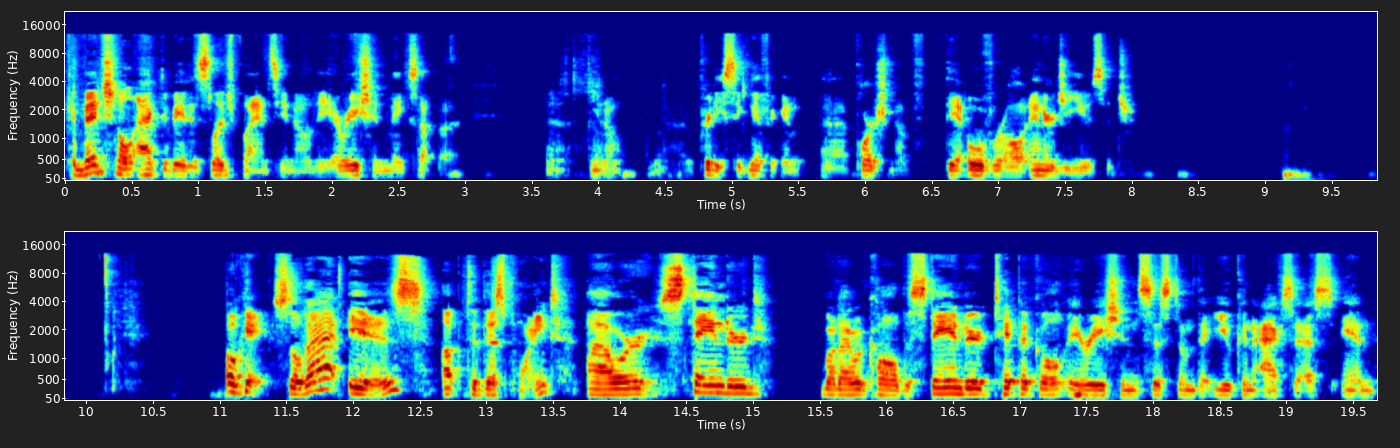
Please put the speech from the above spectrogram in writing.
conventional activated sludge plants. You know the aeration makes up a uh, you know a pretty significant uh, portion of the overall energy usage. Okay, so that is up to this point our standard what I would call the standard typical aeration system that you can access in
